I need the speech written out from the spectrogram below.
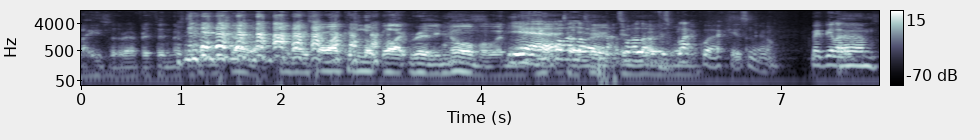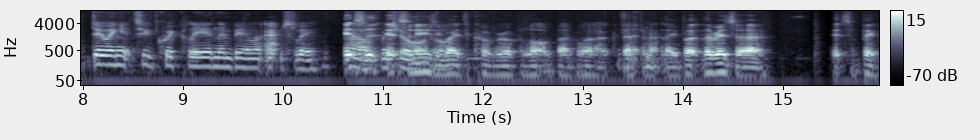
laser everything that was on show, you know, so I could look like really normal. And like, Yeah. not That's what a lot, tattooed that's what a lot of this where- black work is now. Maybe like Um, doing it too quickly and then being like, actually, It's now a, I've it's an easy or- way to cover up a lot of bad work, Is it? definitely. But there is a, it's a big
